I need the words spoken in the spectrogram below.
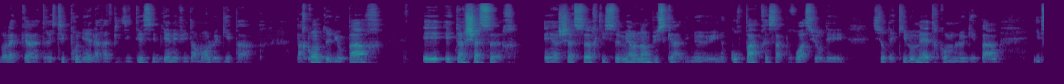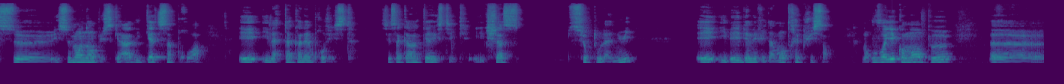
dont la caractéristique première est la rapidité, c'est bien évidemment le guépard. Par contre, le léopard est un chasseur et un chasseur qui se met en embuscade. Il ne, court pas après sa proie sur des, sur des kilomètres comme le guépard. Il se, il se met en embuscade, il guette sa proie et il attaque à l'improviste. C'est sa caractéristique. Il chasse surtout la nuit et il est bien évidemment très puissant. Donc vous voyez comment on peut, euh,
